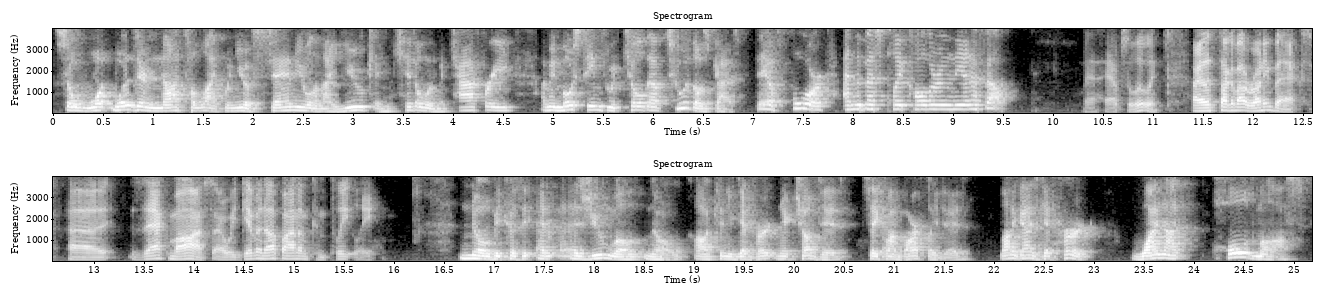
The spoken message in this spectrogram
So what what is there not to like when you have Samuel and Aiyuk and Kittle and McCaffrey? I mean, most teams would kill to have two of those guys. They have four and the best play caller in the NFL. Yeah, absolutely. All right, let's talk about running backs. Uh, Zack Moss, are we giving up on him completely? No, because the, as you will know, uh, can you get hurt? Nick Chubb did. Saquon. Barkley did. A lot of guys get hurt. Why not hold Moss?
